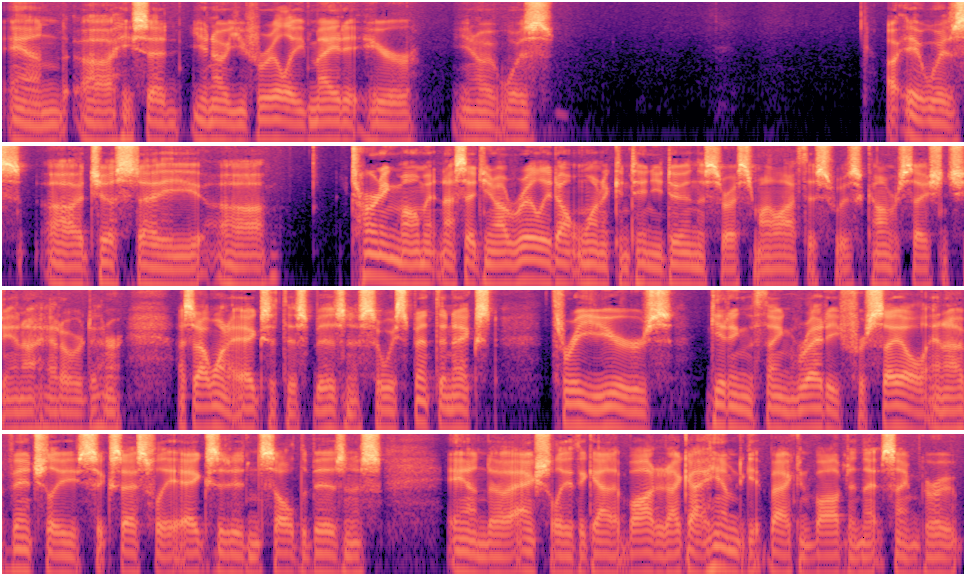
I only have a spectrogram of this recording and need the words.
and uh, he said, "You know, you've really made it here. You know, it was." Uh, it was uh, just a uh, turning moment. And I said, You know, I really don't want to continue doing this the rest of my life. This was a conversation she and I had over dinner. I said, I want to exit this business. So we spent the next three years getting the thing ready for sale. And I eventually successfully exited and sold the business. And uh, actually, the guy that bought it, I got him to get back involved in that same group.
